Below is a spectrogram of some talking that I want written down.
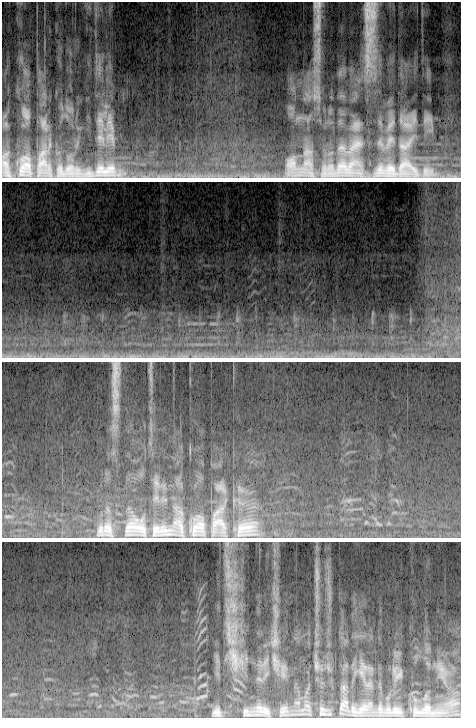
Aqua Park'a doğru gidelim. Ondan sonra da ben size veda edeyim. Burası da otelin Aqua Park'ı. Yetişkinler için ama çocuklar da genelde burayı kullanıyor.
